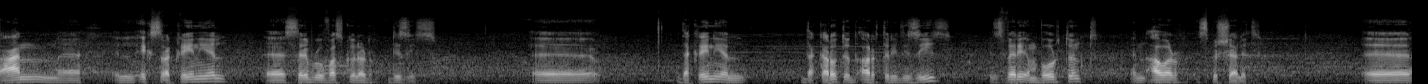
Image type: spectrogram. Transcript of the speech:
عن الإكسترا كرينيال سيريبرو فاسكولار ديزيز the cranial the carotid artery disease is very important in our specialty. Uh,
